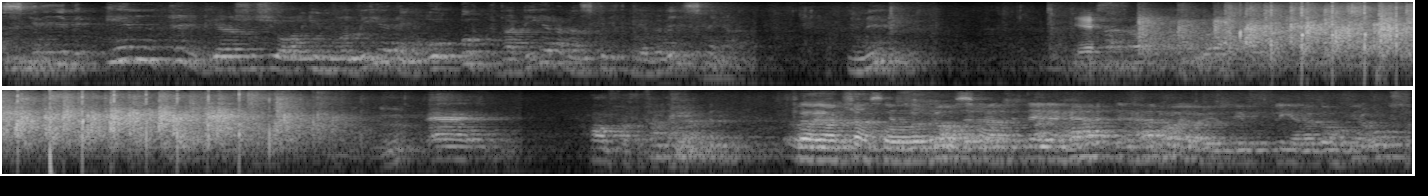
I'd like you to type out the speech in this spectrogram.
skriv in tydligare social involvering och uppvärdera den skriftliga bevisningen. Nu. Yes. Eh, Hans Gustafsson. Får jag en chans Det är så bra, att... att det, det, här, det här har jag ju lyft flera gånger också.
